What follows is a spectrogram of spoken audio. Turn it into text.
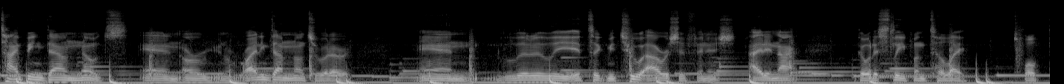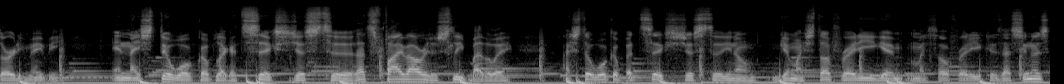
typing down notes and or you know writing down notes or whatever. And literally it took me two hours to finish. I did not go to sleep until like 12.30 maybe. And i still woke up like at 6 just to that's five hours of sleep by the way. I still woke up at 6 just to you know get my stuff ready get myself ready because as soon as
